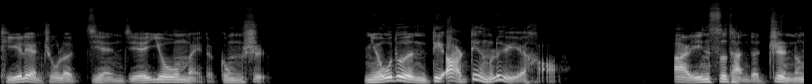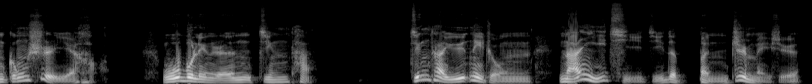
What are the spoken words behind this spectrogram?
提炼出了简洁优美的公式，牛顿第二定律也好，爱因斯坦的智能公式也好，无不令人惊叹，惊叹于那种难以企及的本质美学。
